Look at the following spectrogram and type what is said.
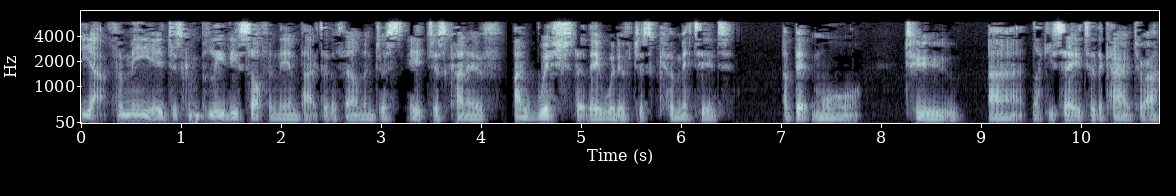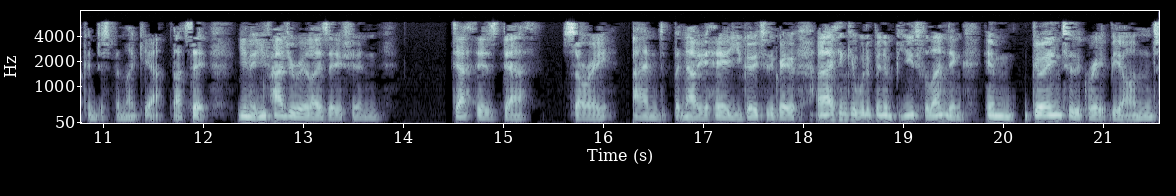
yeah, for me, it just completely softened the impact of the film and just, it just kind of, I wish that they would have just committed a bit more to, uh, like you say, to the character arc and just been like, yeah, that's it. You know, you've had your realization, death is death, sorry, and but now you're here, you go to the great, and I think it would have been a beautiful ending. Him going to the great beyond,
